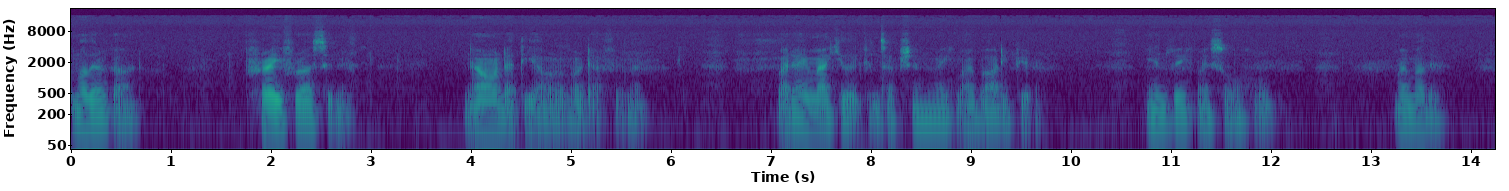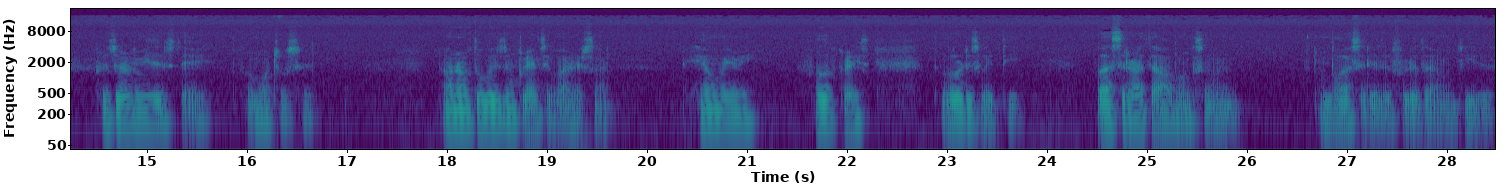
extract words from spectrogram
Mother of God, pray for us sinners, now and at the hour of our death. Amen. By thy immaculate conception, make my body pure, and make my soul whole. My Mother, preserve me this day from mortal sin. In honor of the wisdom granted by her Son. Hail Mary, full of grace, the Lord is with thee. Blessed art thou amongst women, and blessed is the fruit of thy womb, Jesus.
